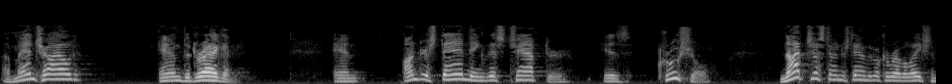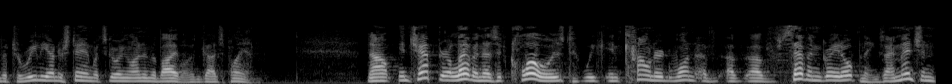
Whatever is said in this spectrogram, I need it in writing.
a man child, and the dragon. And understanding this chapter is crucial, not just to understand the book of Revelation, but to really understand what's going on in the Bible and God's plan. Now, in chapter 11, as it closed, we encountered one of, of, of seven great openings. I mentioned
